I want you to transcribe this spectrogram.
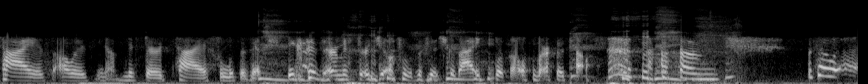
Ty is always, you know, Mr. Ty Filipovic because, or Mr. Joe Filipovic because I book all of our hotels. um, so, uh,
